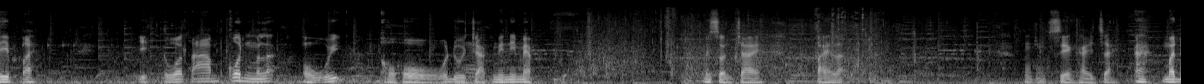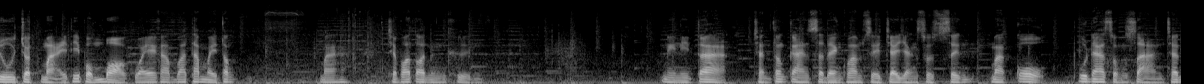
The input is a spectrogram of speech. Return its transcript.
รีบไป อีกตัวตามก้นมาละ โอ้ยโอ้โห ดูจากมินิแมป ไม่สนใจไปละเสียงหายใจ อะ มาดูจดหมายที่ผมบอกไว้ครับว่าทำไมต้องมา เฉพาะตอนกลางคืนเมนิต้า ฉันต้องการแสดงความเสียใจอย่างสุดซึ้ง มาโก้ ผู้น่าสงสาร ฉัน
